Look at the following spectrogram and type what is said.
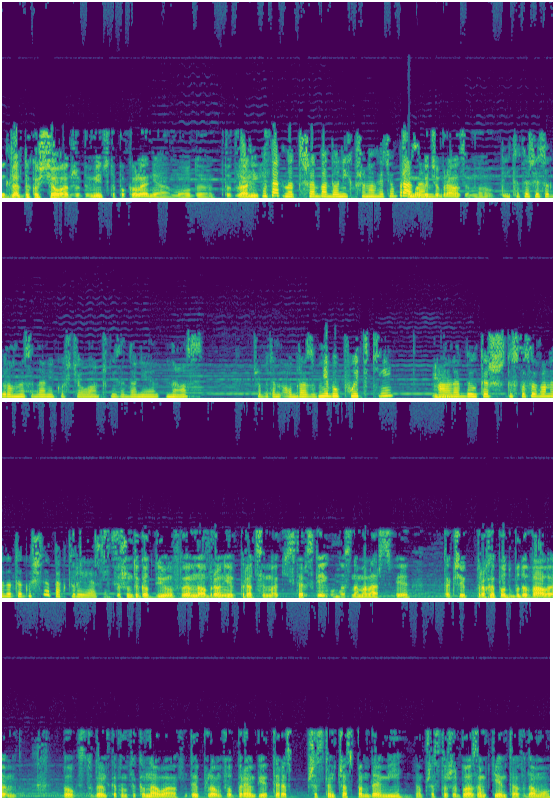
że dla, do kościoła, żeby mieć te pokolenia młode, to dla nich No tak, no trzeba do nich przemawiać obrazem. przemawiać obrazem, no. I to też jest ogromne zadanie Kościoła, czyli zadanie nas, żeby ten obraz nie był płytki, Mhm. ale był też dostosowany do tego świata, który jest. W zeszłym tygodniu byłem na obronie pracy magisterskiej u nas na malarstwie. Tak się trochę podbudowałem, bo studentka tam wykonała dyplom w obrębie. Teraz przez ten czas pandemii, no przez to, że była zamknięta w domu,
